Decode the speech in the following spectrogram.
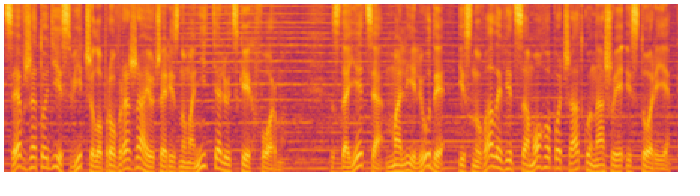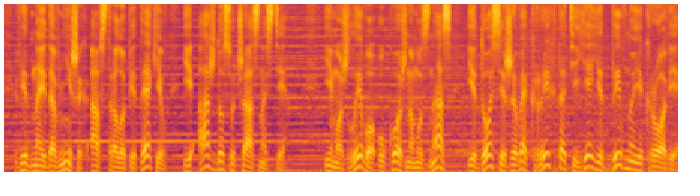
Це вже тоді свідчило про вражаюче різноманіття людських форм. Здається, малі люди існували від самого початку нашої історії, від найдавніших австралопітеків і аж до сучасності. І, можливо, у кожному з нас і досі живе крихта тієї дивної крові.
